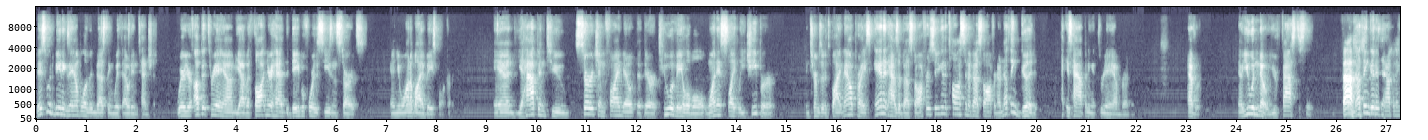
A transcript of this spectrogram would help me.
This would be an example of investing without intention, where you're up at 3 a.m., you have a thought in your head the day before the season starts, and you want to buy a baseball card. And you happen to search and find out that there are two available. One is slightly cheaper in terms of its buy now price, and it has a best offer. So you're going to toss in a best offer. Now, nothing good is happening at 3 a.m., Brendan, ever. Now, you wouldn't know. You're fast asleep. Fast. Nothing good is happening.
